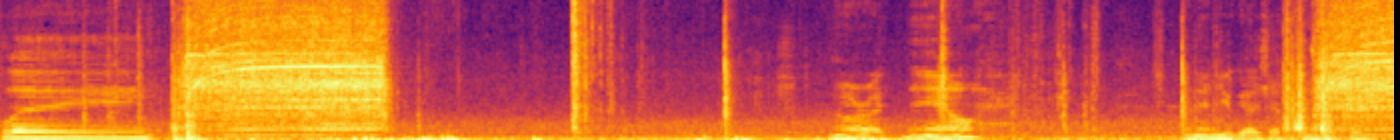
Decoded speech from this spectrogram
play. All right, now, and then you guys have to come out too.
